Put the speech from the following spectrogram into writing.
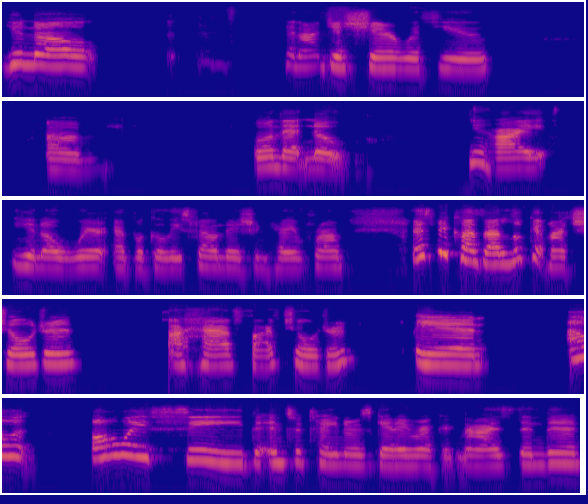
You know can I just share with you um, on that note? Yeah. I, you know, where Epic Elites Foundation came from. It's because I look at my children. I have five children, and I would always see the entertainers getting recognized. And then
